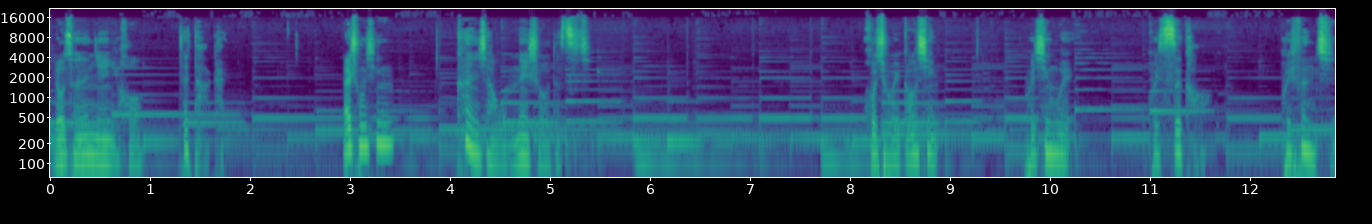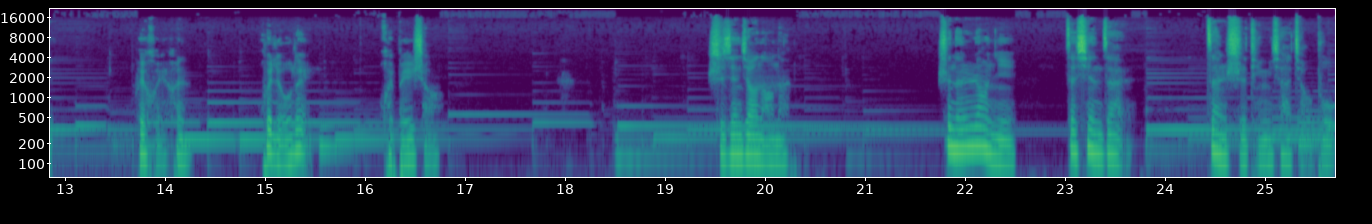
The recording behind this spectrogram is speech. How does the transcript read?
留存 N 年以后再打开，来重新看一下我们那时候的自己。或许会高兴，会欣慰，会思考，会奋起，会悔恨，会流泪，会悲伤。时间胶囊呢？是能让你在现在暂时停下脚步，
